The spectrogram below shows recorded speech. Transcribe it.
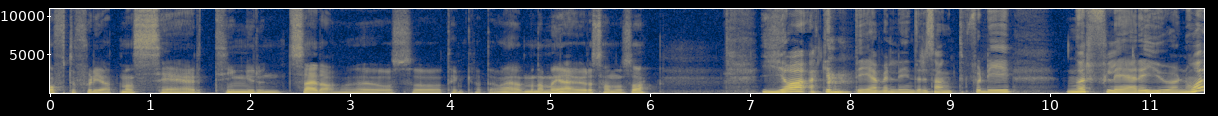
ofte fordi at man ser ting rundt seg, da, og så tenker at å ja, men da må jeg gjøre sånn også. Ja, er ikke det veldig interessant? Fordi når flere gjør noe,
